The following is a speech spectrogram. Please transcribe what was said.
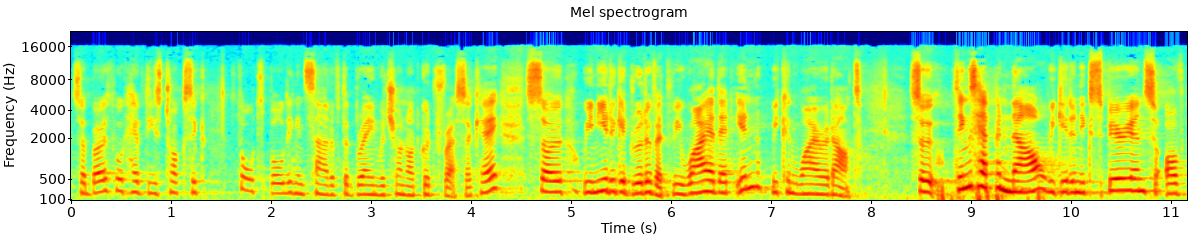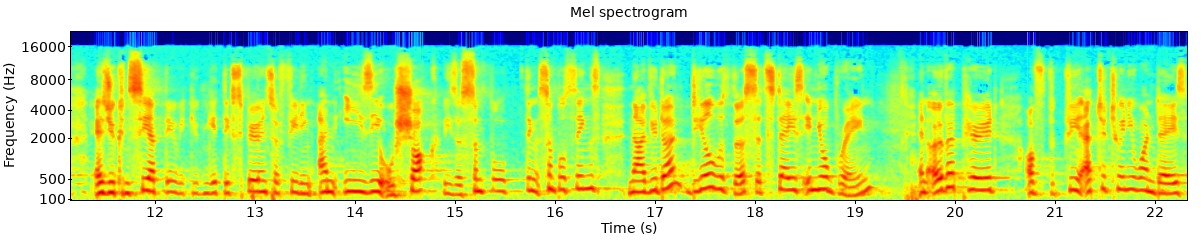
So both will have these toxic thoughts building inside of the brain which are not good for us, okay? So we need to get rid of it. We wire that in, we can wire it out. So things happen now. We get an experience of, as you can see up there, you can get the experience of feeling uneasy or shock. These are simple, things, simple things. Now, if you don't deal with this, it stays in your brain. And over a period of between up to 21 days,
